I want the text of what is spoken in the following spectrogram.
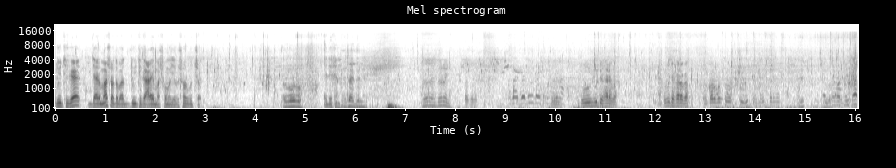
দুই থেকে দেড় মাস অথবা দুই থেকে আড়াই মাস সময় যাবে সর্বোচ্চ। এই দেখেন। এটাই দিন। ধরুন ধরুন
